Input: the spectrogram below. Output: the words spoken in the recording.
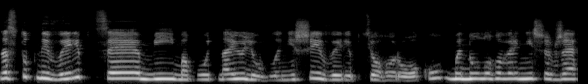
Наступний виріб це мій, мабуть, найулюбленіший виріб цього року, минулого верніше вже, е,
